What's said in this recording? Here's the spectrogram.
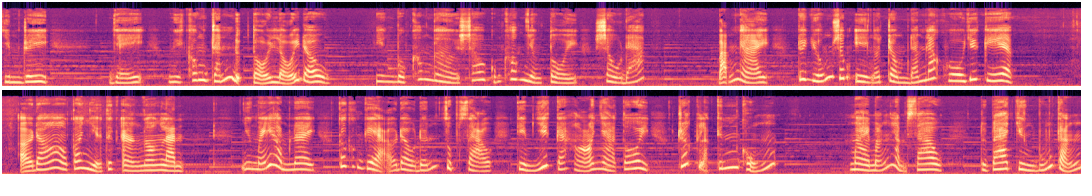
chim ri Vậy, người không tránh được tội lỗi đâu. Nhưng bột không ngờ sâu cũng không nhận tội, sâu đáp. Bẩm ngài, tôi vốn sống yên ở trong đám lá khô dưới kia. Ở đó có nhiều thức ăn ngon lành. Nhưng mấy hôm nay, có con gà ở đầu đến sục sạo tìm giết cả họ nhà tôi, rất là kinh khủng. May mắn làm sao, tôi ba chừng bún cẳng,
